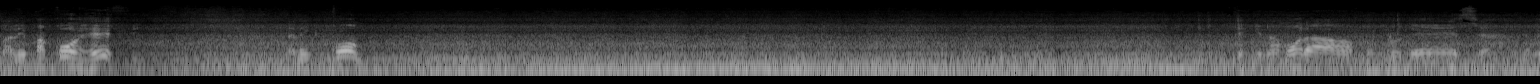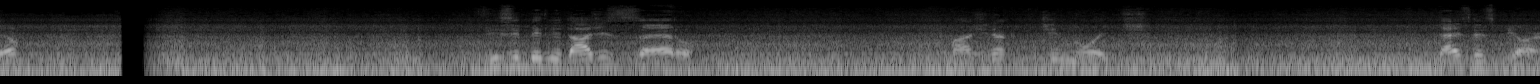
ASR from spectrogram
Não nem pra correr, filho. Não dá nem como. Tem que ir na moral, com prudência, entendeu? Visibilidade zero. Imagina de noite. Dez vezes pior.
